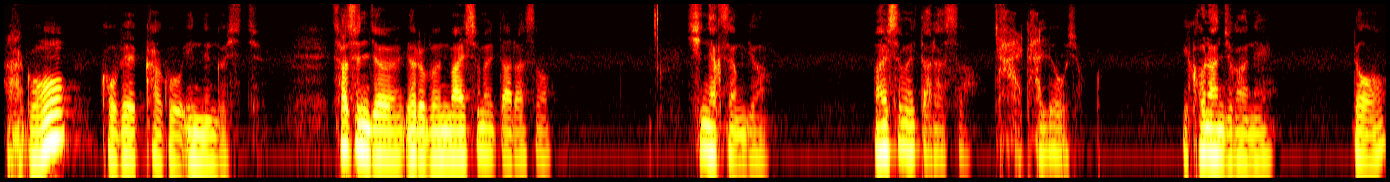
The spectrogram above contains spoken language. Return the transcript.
라고 고백하고 있는 것이죠. 사순절 여러분 말씀을 따라서 신약 성경 말씀을 따라서 잘 달려오셨고 이 고난 주간에 또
